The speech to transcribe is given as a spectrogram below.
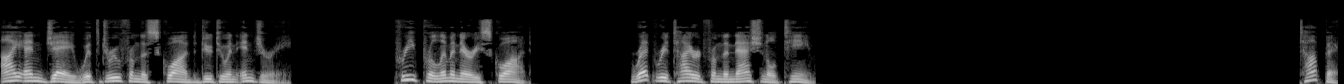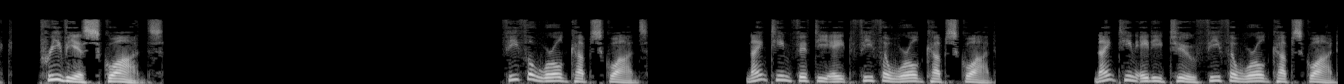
INJ withdrew from the squad due to an injury. Pre-preliminary squad. Rhett retired from the national team. Previous squads FIFA World Cup squads 1958 FIFA World Cup squad 1982 FIFA World Cup squad.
